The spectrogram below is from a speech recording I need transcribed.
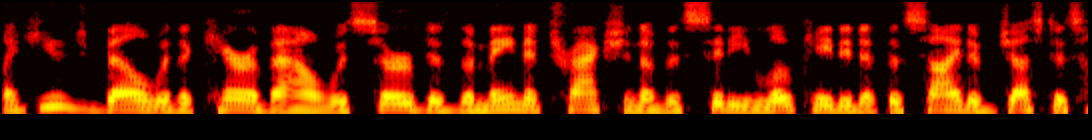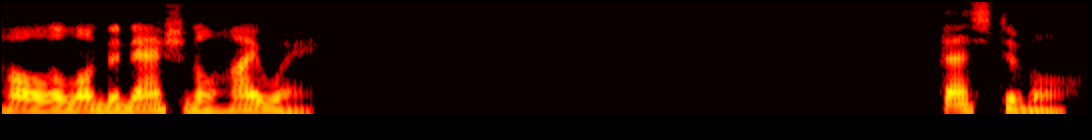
A huge bell with a carabao was served as the main attraction of the city located at the side of Justice Hall along the National Highway. Festival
